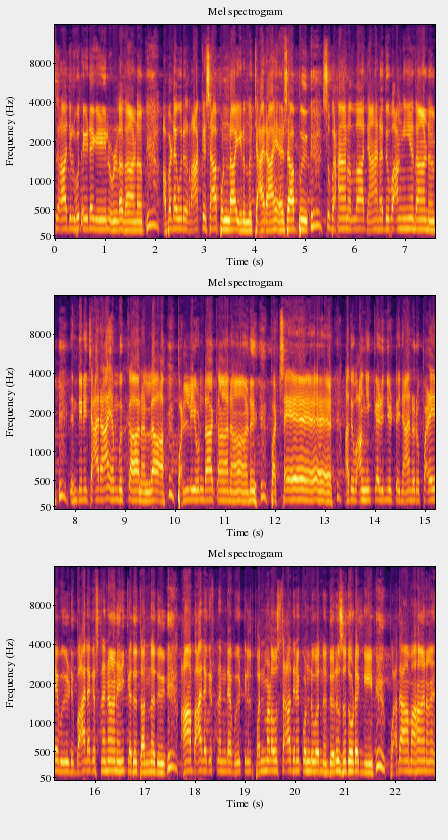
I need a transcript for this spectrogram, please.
സിറാജുൽ ഹുദയുടെ കീഴിലുള്ളതാണ്. അവിടെ ഒരു റാക്ക് ഷാപ്പ് ഉണ്ടായിരുന്നു. ചാരായ ഷാപ്പ്. സുബാനല്ല ഞാനത് വാങ്ങിയതാണ്. എന്തിന് ചാരായം വിൽക്കാനല്ല പള്ളി ഉണ്ടാക്കാനാണ്. പക്ഷേ അത് വാങ്ങിക്കഴിഞ്ഞിട്ട് ഞാനൊരു പഴയ വീട് ബാലകൃഷ്ണനാണ് എനിക്കത് തന്നത്. ആ ബാലകൃഷ്ണന്റെ വീട്ടിൽ പൊന്മള ഉസ്താദിനെ കൊണ്ടുവന്ന് ദർസ് തുടങ്ങി. പതാ മഹാനായ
